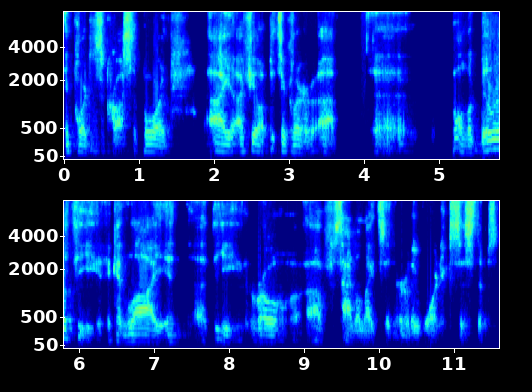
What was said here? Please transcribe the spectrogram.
importance across the board. I, I feel a particular vulnerability can lie in uh, the role of satellites in early warning systems,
